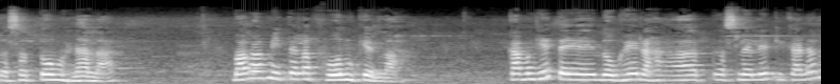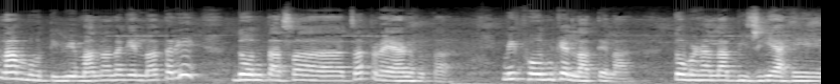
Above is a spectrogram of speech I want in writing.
तसं तो म्हणाला बाबा मी त्याला फोन केला. का म्हणजे ते दोघे राहत असलेले ठिकाणं लांब होती. विमानानं गेलं तरी दोन तासाचा प्रयाण होता. मी फोन केला त्याला. तो म्हणाला बिझी आहे.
